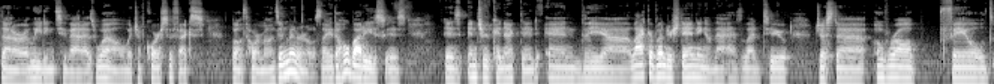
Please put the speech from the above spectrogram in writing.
that are leading to that as well, which of course affects both hormones and minerals. Like the whole body is is, is interconnected, and the uh, lack of understanding of that has led to just a overall failed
